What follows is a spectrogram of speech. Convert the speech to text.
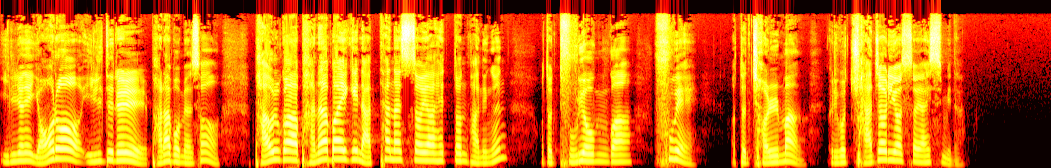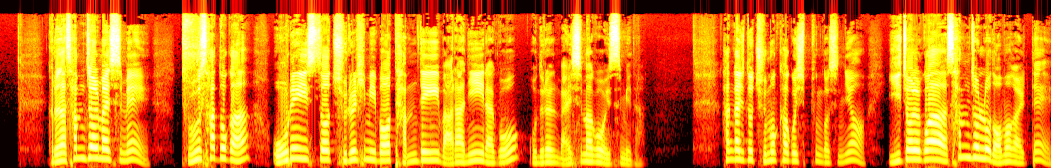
일련의 여러 일들을 바라보면서 바울과 바나바에게 나타났어야 했던 반응은 어떤 두려움과 후회, 어떤 절망, 그리고 좌절이었어야 했습니다. 그러나 3절 말씀에 두 사도가 오래 있어 주를 힘입어 담대히 말하니 라고 오늘은 말씀하고 있습니다. 한 가지 더 주목하고 싶은 것은요, 2절과 3절로 넘어갈 때,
